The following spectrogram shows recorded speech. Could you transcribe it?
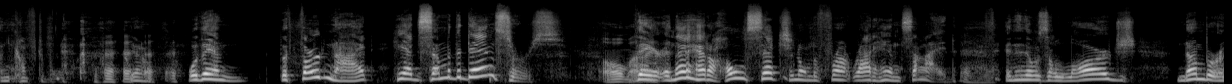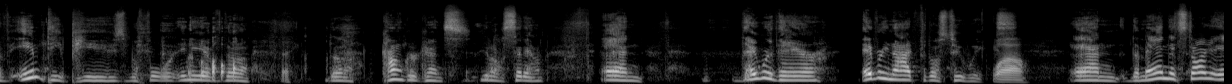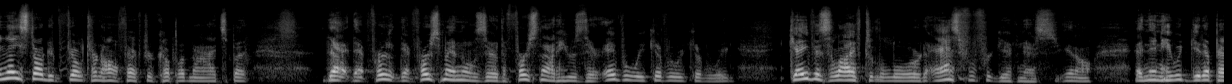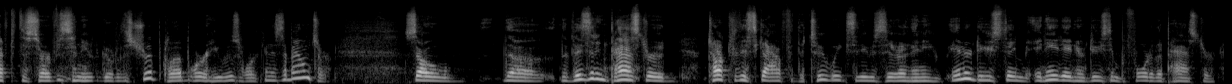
uncomfortable. you know. Well, then the third night he had some of the dancers Oh my. there, and they had a whole section on the front right hand side, uh-huh. and then there was a large number of empty pews before any of the the congregants, you know, sit down, and they were there every night for those two weeks. Wow. And the man that started, and they started filtering off after a couple of nights, but that that first that first man that was there, the first night he was there every week, every week, every week, gave his life to the Lord, asked for forgiveness, you know, and then he would get up after the service and he would go to the strip club where he was working as a bouncer. So the the visiting pastor had talked to this guy for the two weeks that he was there, and then he introduced him, and he'd introduced him before to the pastor,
